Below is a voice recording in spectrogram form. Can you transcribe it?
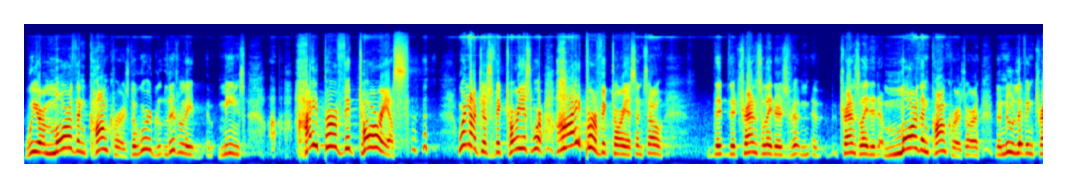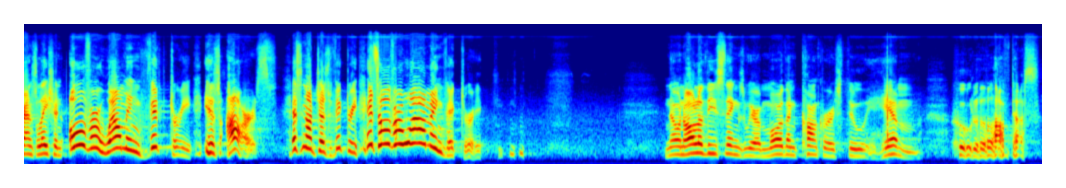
We are more than conquerors. The word literally means uh, hyper victorious. we're not just victorious, we're hyper victorious. And so the, the translators uh, translated more than conquerors, or the New Living Translation, overwhelming victory is ours. It's not just victory, it's overwhelming victory. no, in all of these things, we are more than conquerors through Him who loved us.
